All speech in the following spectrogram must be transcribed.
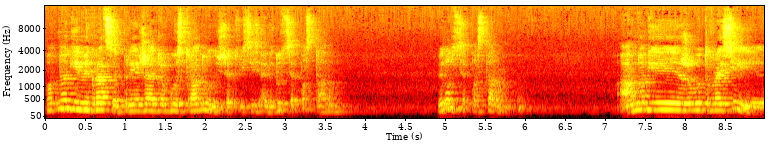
Вот многие иммиграции приезжают в другую страну и начинают вести, а ведут себя по-старому. Ведут себя по-старому. А многие живут в России,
